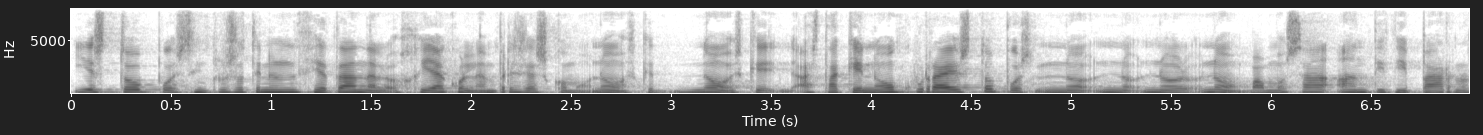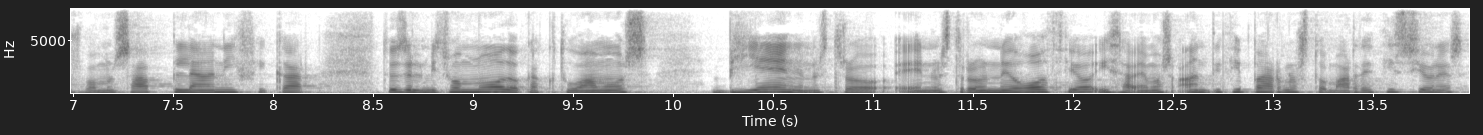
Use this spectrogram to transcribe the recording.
Y esto, pues, incluso tiene una cierta analogía con la empresa. Es como, no, es que no, es que hasta que no ocurra esto, pues no, no, no, no, vamos a anticiparnos, vamos a planificar. Entonces, del mismo modo que actuamos bien en nuestro, en nuestro negocio y sabemos anticiparnos, tomar decisiones,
